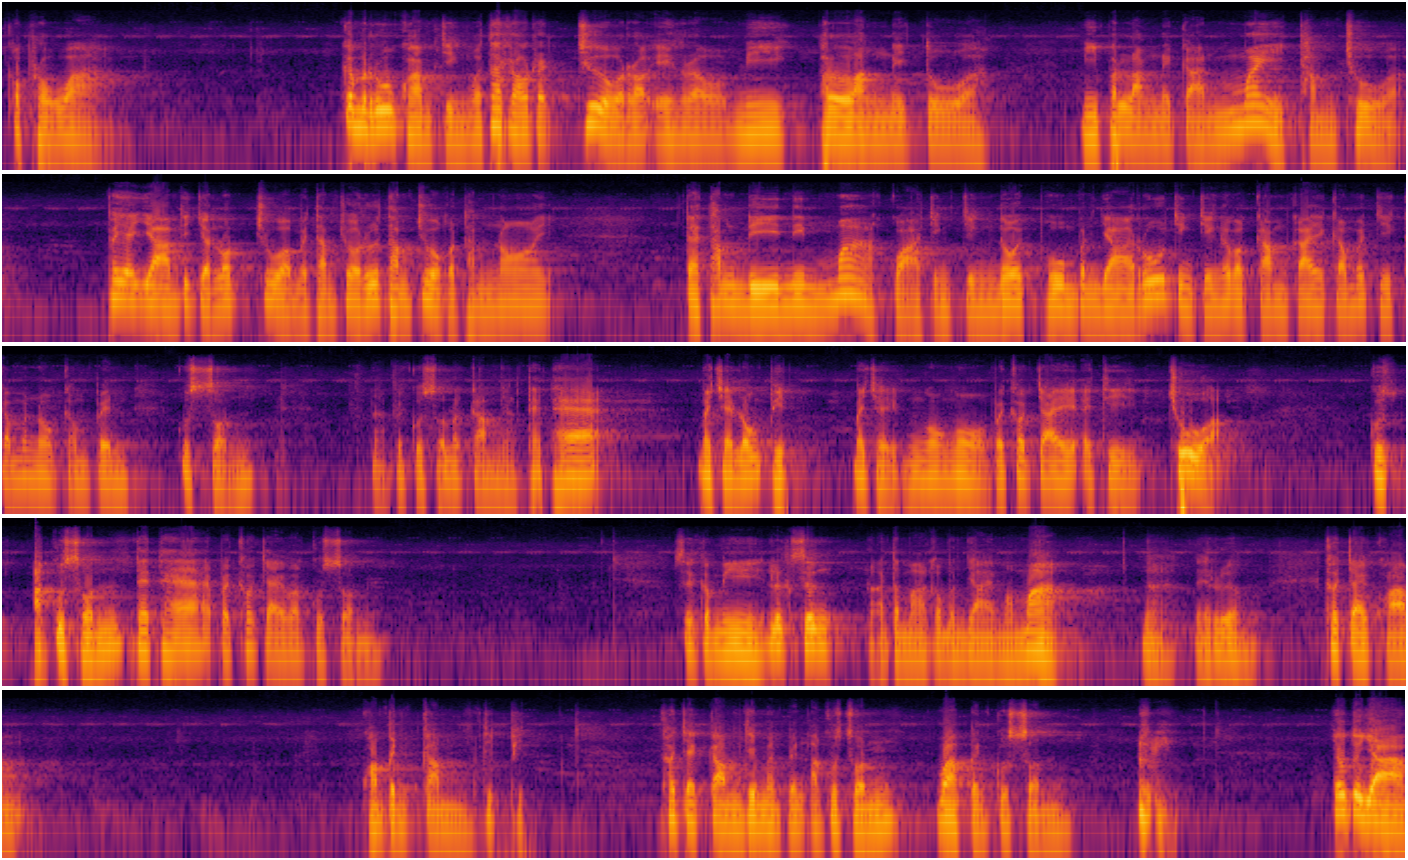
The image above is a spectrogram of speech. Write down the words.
ก็เพราะว่า ก็มารู้ความจริงว่าถ้าเราเชื่อว่าเราเองเรามีพลังในตัว มีพลังในการไม่ทำชั่ว พยายามที่จะลดชั่วไม่ทำชั่ว หรือทำชั่วก็ทำน้อย แต่ทำดีนี่มากกว่าจริง ๆ โดยภูมิปัญญารู้จริง ๆ แล้วว่ากรรมกายกรรมวจีกรรมมโนกรรมเป็น กุศลนะเป็นกุศลกรรมอย่างแท้ๆไม่ใช่หลงผิด ไม่ใช่โง่ๆไปเข้าใจไอ้ที่ชั่วอกุศลแท้ๆไปเข้าใจว่ากุศล ซึ่งก็มีลึกซึ้งอาตมาก็บรรยายมามากนะในเรื่องเข้าใจความ ความเป็นกรรมที่ผิด เข้าใจกรรมที่มันเป็นอกุศลว่าเป็นกุศล ยกตัวอย่าง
